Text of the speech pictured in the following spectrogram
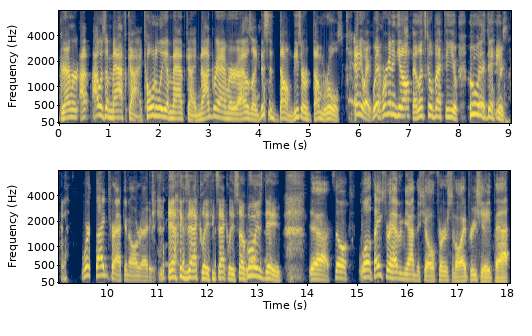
grammar. I, I, was a math guy, totally a math guy, not grammar. I was like, this is dumb. These are dumb rules. Anyway, we're, we're going to get off that. Let's go back to you. Who is Dave? We're sidetracking already. yeah, exactly. Exactly. So, who is Dave? Yeah. So, well, thanks for having me on the show. First of all, I appreciate that.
